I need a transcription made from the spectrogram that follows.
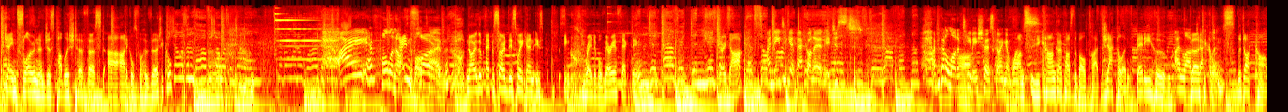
Jane Sloan had just published her first uh, articles for her vertical. I wasn't home. I have fallen off Jane the type. Sloan. no, the episode this weekend is incredible, very affecting, Did everything here very dark. I need to get back on it. It just. I've got a lot of oh. TV shows going at I'm, once. you can't go past the bold type. Jacqueline, Betty Who, I love Verticals, the dot com,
